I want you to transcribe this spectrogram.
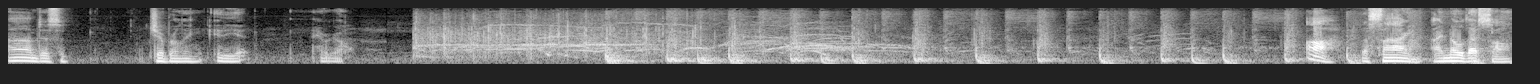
I'm just a gibbering idiot. Here we go. Ah, the sign. I know that song.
